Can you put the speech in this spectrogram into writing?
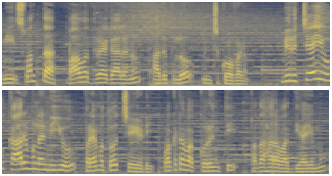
మీ స్వంత భావోద్వేగాలను అదుపులో ఉంచుకోవడం. మీరు చేయు కార్యములన్నీయు ప్రేమతో చేయుడి. ఒకటవ కొరింతి పదహారవ అధ్యాయము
